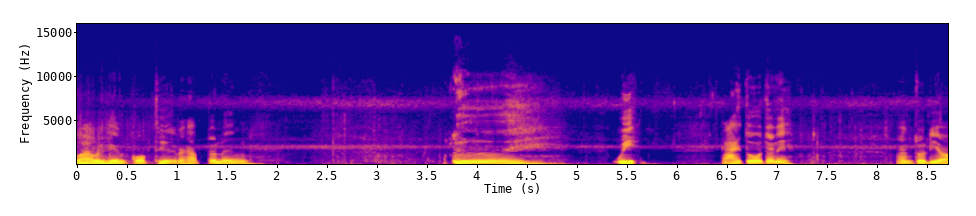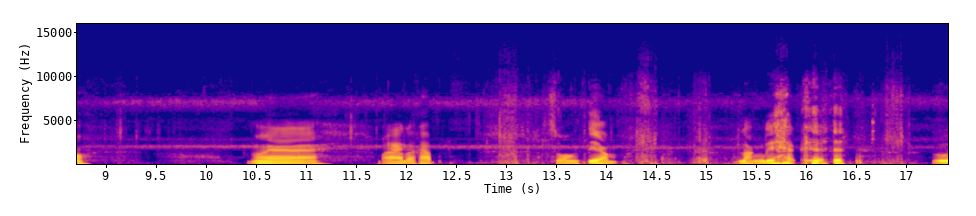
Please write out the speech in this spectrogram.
ว่ามันเห็นกบถือนะครับตัวหนึ่งเอ้ยอุ๊ยหลายตัวเจ้านี่มันตัวเดียว มามาแล้วครับ สองเตี้ยม หลังแรก โอ้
